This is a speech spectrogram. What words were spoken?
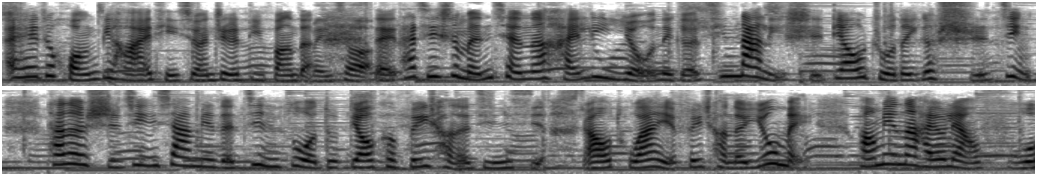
哎，这皇帝好像还挺喜欢这个地方的。没错，对他其实门前呢还立有那个清大理石雕琢的一个石镜，它的石镜下面的镜座都雕刻非常的精细，然后。然后图案也非常的优美，旁边呢还有两幅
